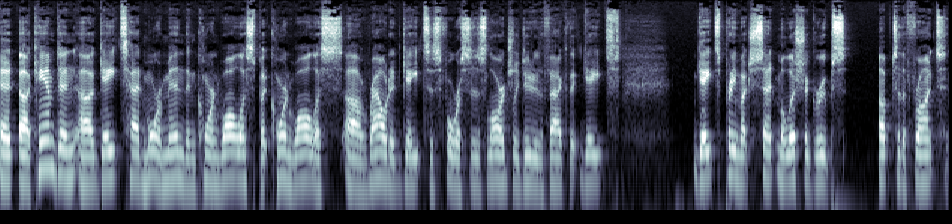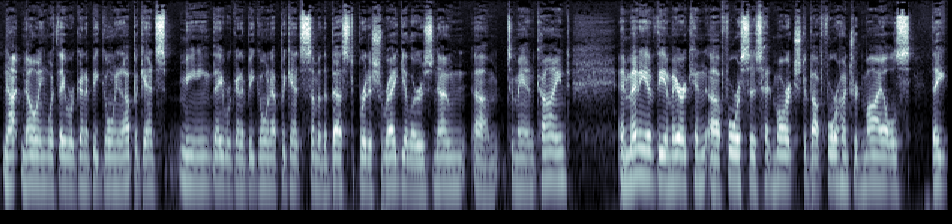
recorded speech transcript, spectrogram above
at uh, Camden, uh, Gates had more men than Cornwallis, but Cornwallis uh, routed Gates's forces largely due to the fact that Gates Gates pretty much sent militia groups up to the front, not knowing what they were going to be going up against, meaning they were going to be going up against some of the best British regulars known um, to mankind. And many of the American uh, forces had marched about 400 miles they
